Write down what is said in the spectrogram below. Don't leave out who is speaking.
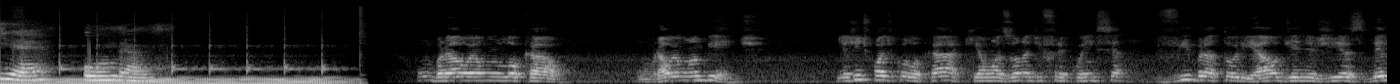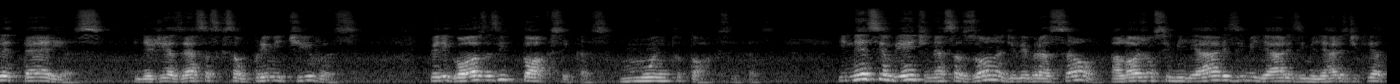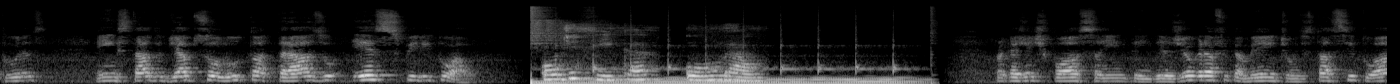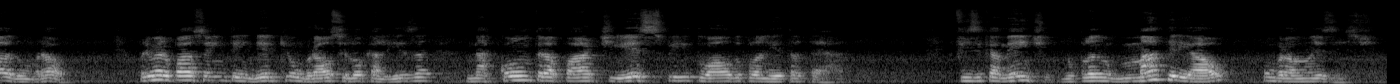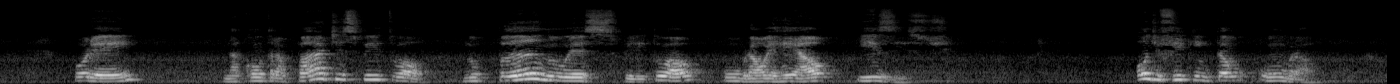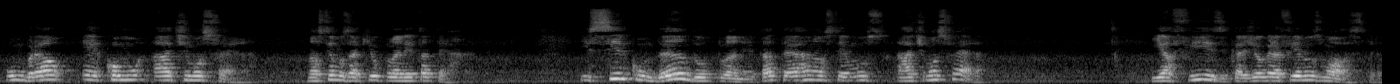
Speaker 1: que é o umbral?
Speaker 2: Umbral é um local, umbral é um ambiente. E a gente pode colocar que é uma zona de frequência vibratorial de energias deletérias, energias essas que são primitivas, perigosas e tóxicas, muito tóxicas. E nesse ambiente, nessa zona de vibração, alojam-se milhares e milhares e milhares de criaturas em estado de absoluto atraso espiritual.
Speaker 1: Onde fica o umbral?
Speaker 2: Para que a gente possa entender geograficamente onde está situado o umbral, o primeiro passo é entender que o umbral se localiza na contraparte espiritual do planeta Terra. Fisicamente, no plano material, o umbral não existe. Porém, na contraparte espiritual, no plano espiritual, o umbral é real e existe. Onde fica então o umbral? O umbral é como a atmosfera. Nós temos aqui o planeta Terra. E circundando o planeta Terra, nós temos a atmosfera. E a física, a geografia nos mostra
